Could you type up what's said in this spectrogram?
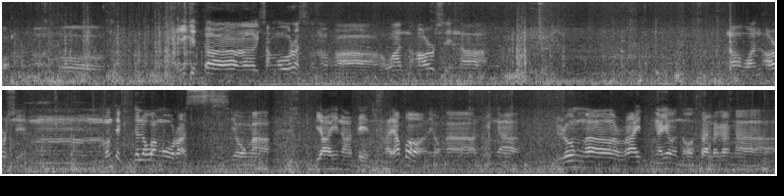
Ako. Uh, so, mahigit ah, isang oras, ano, ah, one hours in, ah, no, one hours in, muntik dalawang oras yung ah, biyahe natin. Kaya po, yung ah, ating ah, long ah, ride ngayon, no, talagang ah,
